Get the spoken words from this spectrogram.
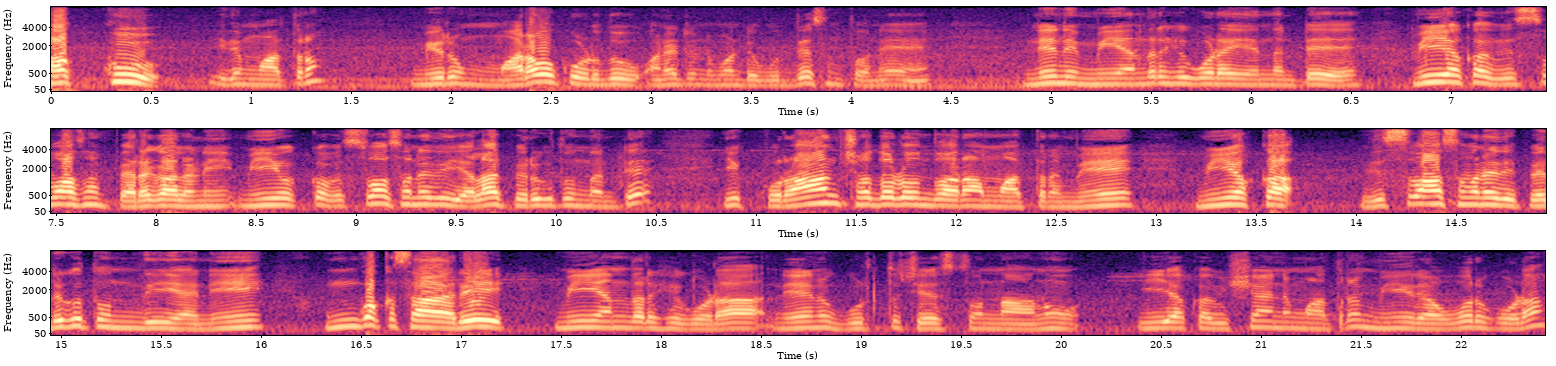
హక్కు. ఇది మాత్రం మీరు మరవకూడదు అనేటటువంటి ఉద్దేశంతోనే నేను మీ అందరికీ కూడా ఏంటంటే మీ యొక్క విశ్వాసం పెరగాలని మీ యొక్క విశ్వాసం అనేది ఎలా పెరుగుతుందంటే ఈ ఖురాన్ చదవడం ద్వారా మాత్రమే మీ యొక్క విశ్వాసం అనేది పెరుగుతుంది అని ఇంకొకసారి మీ అందరికీ కూడా నేను గుర్తు చేస్తున్నాను. ఈ యొక్క విషయాన్ని మాత్రం మీరెవ్వరు కూడా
